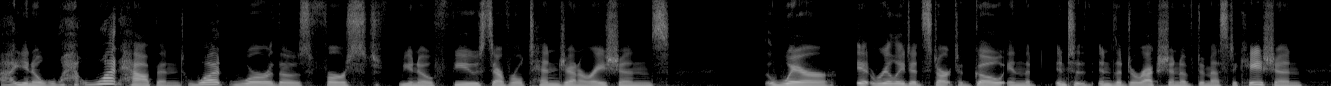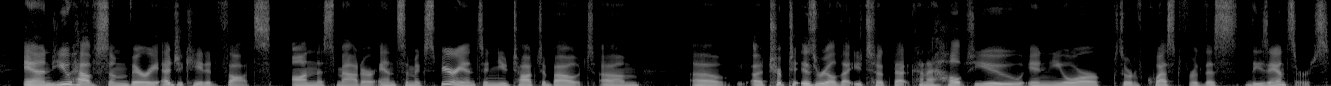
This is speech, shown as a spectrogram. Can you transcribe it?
uh, you know, wh- what happened? What were those first, you know, few, several, 10 generations where it really did start to go in the into in the direction of domestication and you have some very educated thoughts on this matter and some experience and you talked about um, uh, a trip to Israel that you took that kind of helped you in your sort of quest for this these answers.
